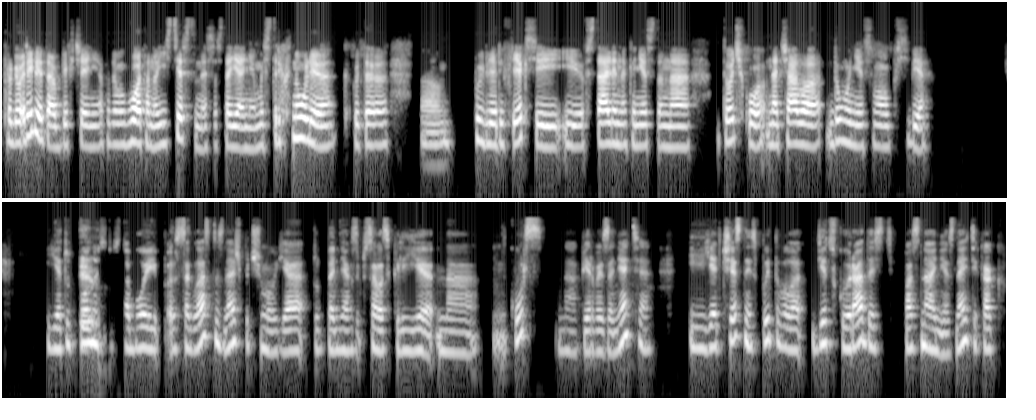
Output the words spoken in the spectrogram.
проговорили это облегчение, потому вот оно, естественное состояние. Мы стряхнули какую-то э, пыль рефлексии и встали наконец-то на точку начала думания самого по себе. Я тут полностью с тобой э, согласна. Знаешь почему? Я тут на днях записалась к Илье на курс, на первое занятие, и я честно испытывала детскую радость познания. Знаете, как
